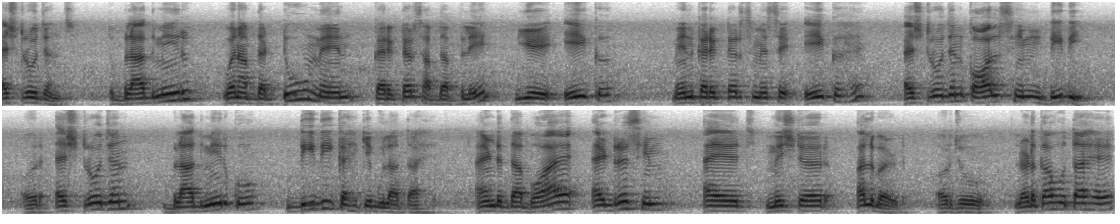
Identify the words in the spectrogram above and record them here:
एस्ट्रोजन्स तो Vladimir one of the two main characters of the play ये एक मेन करेक्टर्स में से एक है। एस्ट्रोजन कॉल्स हिम दीदी और एस्ट्रोजन व्लादिमीर को दीदी कह के बुलाता है। And the boy address him as mister Albert और जो लड़का होता है,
